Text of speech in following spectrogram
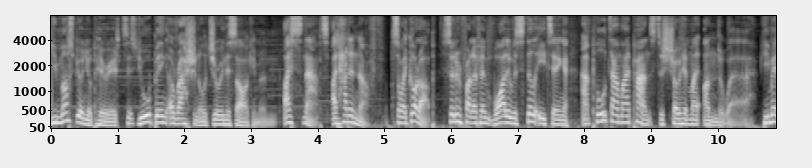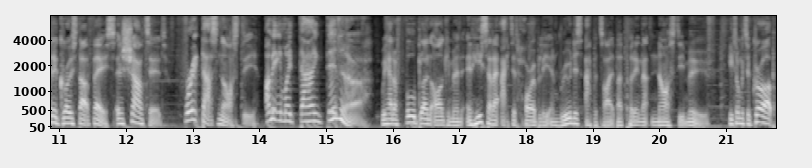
you must be on your period since you're being irrational during this argument. I snapped, I'd had enough. So I got up, stood in front of him while he was still eating, and pulled down my pants to show him my underwear. He made a grossed out face and shouted, Frick, that's nasty. I'm eating my dang dinner. We had a full blown argument, and he said I acted horribly and ruined his appetite by putting that nasty move. He told me to grow up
